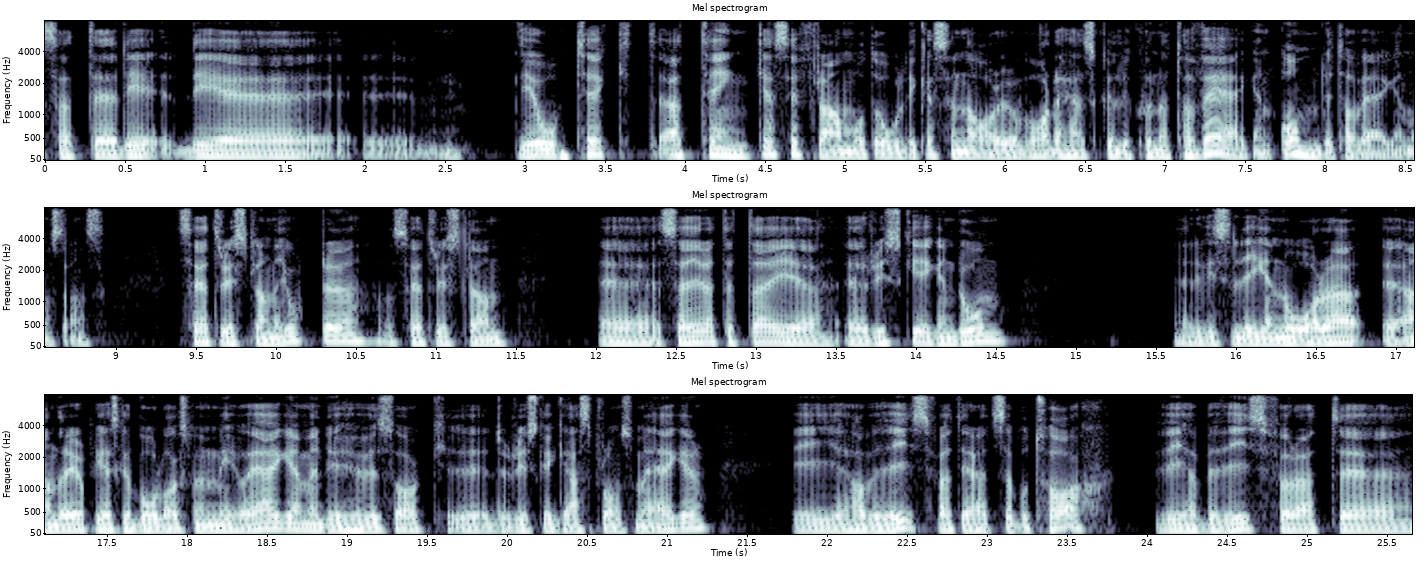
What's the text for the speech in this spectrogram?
Så att eh, det, det, eh, det är otäckt att tänka sig framåt olika scenarier och var det här skulle kunna ta vägen, om det tar vägen någonstans. Säg att Ryssland har gjort det och säg att Ryssland eh, säger att detta är eh, rysk egendom. Eh, det är visserligen några andra europeiska bolag som är med och äger men det är i huvudsak det ryska Gazprom som äger. Vi har bevis för att det är ett sabotage. Vi har bevis för att eh,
